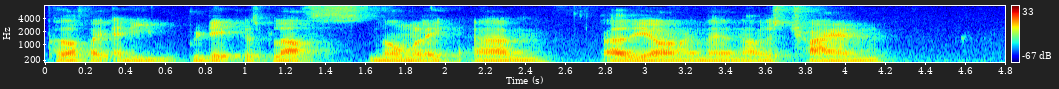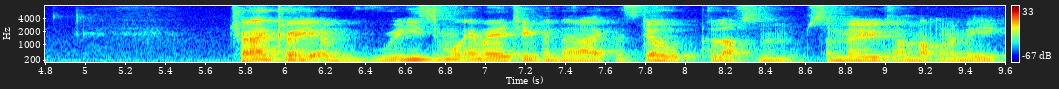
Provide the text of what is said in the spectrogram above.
pull off like any ridiculous bluffs normally um, early on, and then I'll just try and try and create a reasonable image, even though I can still pull off some some moves. I'm not going to be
